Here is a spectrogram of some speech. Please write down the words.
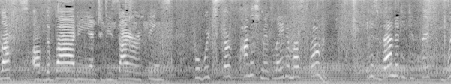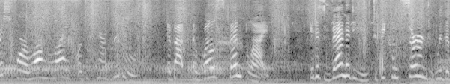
lusts of the body and to desire things for which serve punishment later must come. It is vanity to wish for a long life or to care little about a well spent life. It is vanity to be concerned with the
